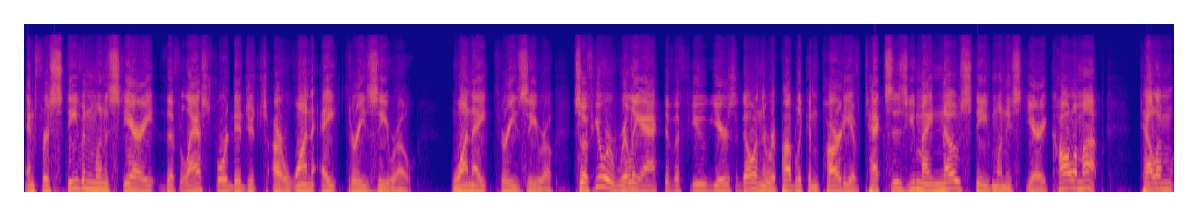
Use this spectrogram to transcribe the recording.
And for Stephen Munisteri, the last four digits are 1830. 1830. So if you were really active a few years ago in the Republican Party of Texas, you may know Steve Munisteri. Call him up. Tell him,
